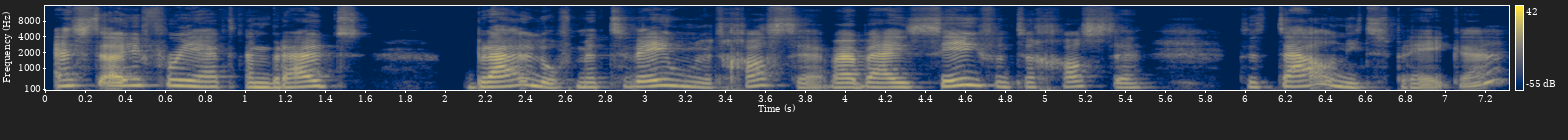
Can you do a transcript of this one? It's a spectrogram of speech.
En stel je voor je hebt een bruid, bruiloft met 200 gasten, waarbij 70 gasten de taal niet spreken.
